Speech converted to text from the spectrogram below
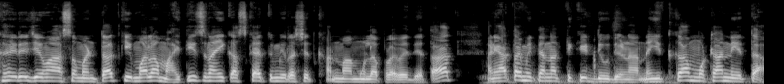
खैरे जेव्हा असं म्हणतात की मला माहितीच नाही कसं काय तुम्ही रशीद खान मामूला प्रवेश देतात आणि आता मी त्यांना तिकीट देऊ देणार नाही इतका मोठा नेता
